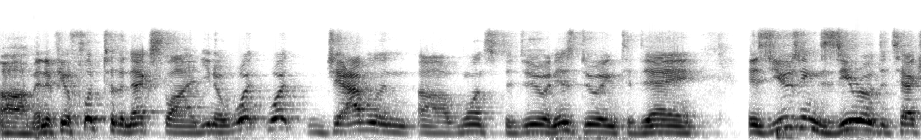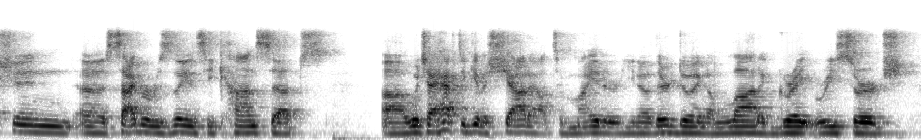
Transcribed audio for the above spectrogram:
Um, and if you'll flip to the next slide, you know, what, what Javelin uh, wants to do and is doing today is using zero detection uh, cyber resiliency concepts, uh, which I have to give a shout out to MITRE. You know, they're doing a lot of great research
